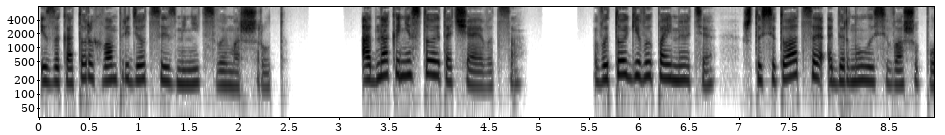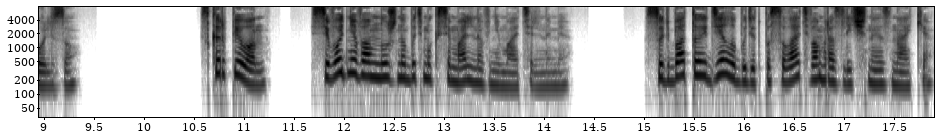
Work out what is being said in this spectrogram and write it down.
из-за которых вам придется изменить свой маршрут. Однако не стоит отчаиваться. В итоге вы поймете, что ситуация обернулась в вашу пользу. Скорпион. Сегодня вам нужно быть максимально внимательными. Судьба то и дело будет посылать вам различные знаки.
